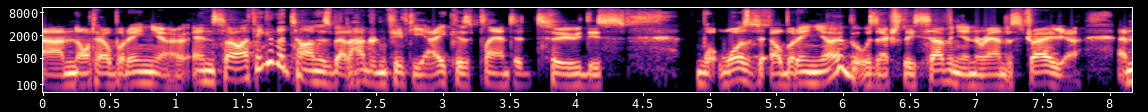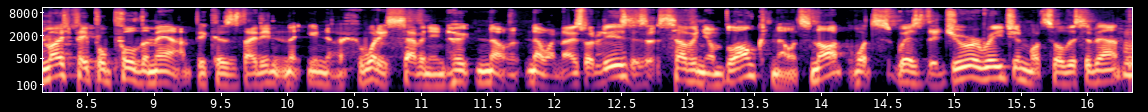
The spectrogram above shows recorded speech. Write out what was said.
uh, not Albarino. And so I think at the time there's about 150 acres planted to this what was Albarino, but was actually Savagnin around Australia. And most people pulled them out because they didn't, you know, what is Savagnin? Who, no, no one knows what it is. Is it Sauvignon Blanc? No, it's not. What's where's the Jura region? What's all this about? Hmm.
